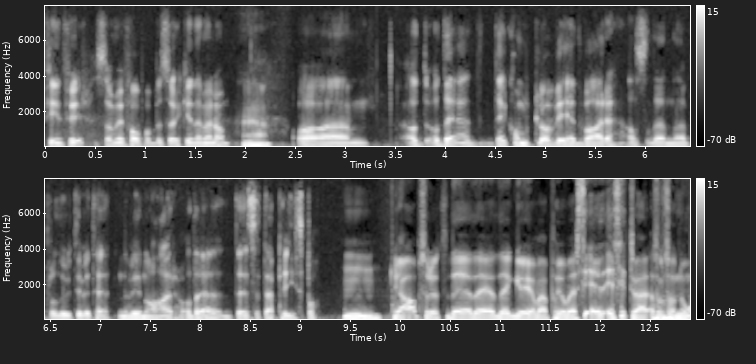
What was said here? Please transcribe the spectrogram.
fin fyr som vi får på besøk innimellom. Ja. Og, og det, det kommer til å vedvare, altså den produktiviteten vi nå har. Og det, det setter jeg pris på. Mm. Ja, absolutt. Det, det, det er gøy å være på jobb. Jeg, jeg sitter jo her, sånn som nå,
